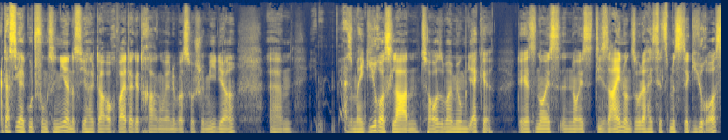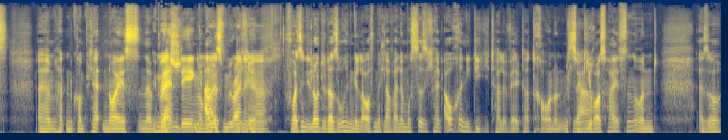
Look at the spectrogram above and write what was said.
Dass sie halt gut funktionieren, dass sie halt da auch weitergetragen werden über Social Media. Ähm, also mein Gyros-Laden zu Hause bei mir um die Ecke, der jetzt neues, neues Design und so, der heißt jetzt Mr. Gyros, ähm, hat ein komplett neues Image, Branding, alles Mögliche. Branding, ja. Vorher sind die Leute da so hingelaufen, mittlerweile muss er sich halt auch in die digitale Welt da trauen und Mr. Klar. Gyros heißen und also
